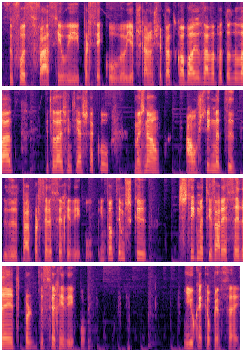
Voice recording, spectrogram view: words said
Se fosse fácil e parecer cool, eu ia buscar um chapéu de cowboy, usava para todo lado e toda a gente ia achar cool. Mas não, há um estigma de, de estar a parecer a ser ridículo. Então temos que estigmatizar essa ideia de, de ser ridículo. E o que é que eu pensei?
